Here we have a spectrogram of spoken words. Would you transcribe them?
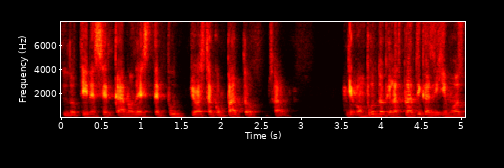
lo tienes cercano de este punto, yo hasta con Pato, o sea, llegó un punto que las pláticas dijimos,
